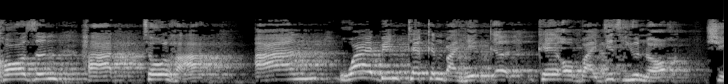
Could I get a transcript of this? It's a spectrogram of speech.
cousin had told her, and while being taken by uh, care of by this eunuch, she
